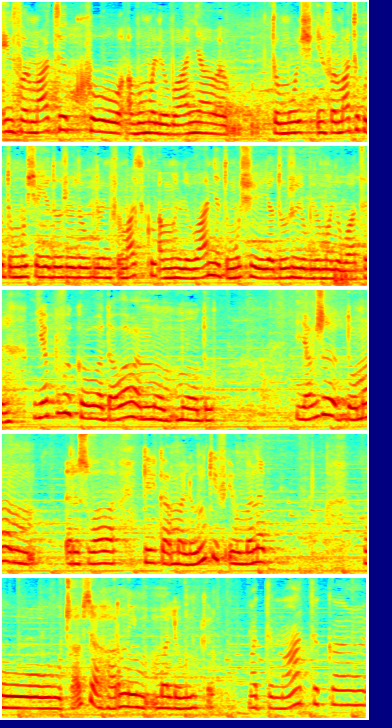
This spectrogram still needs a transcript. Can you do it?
Інформатику або малювання, тому що інформатику, тому що я дуже люблю інформатику, а малювання, тому що я дуже люблю малювати. Я б викладала ну, моду. Я вже вдома рисувала кілька малюнків, і у мене получався гарний малюнки. Математика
